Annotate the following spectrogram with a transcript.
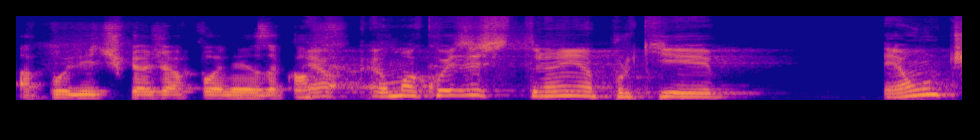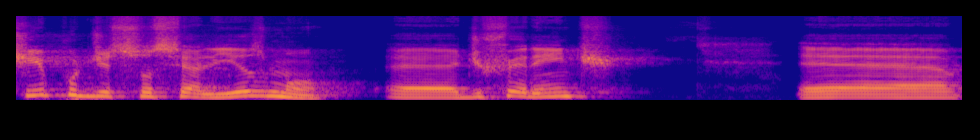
a política japonesa. Qual... É, é uma coisa estranha, porque é um tipo de socialismo é, diferente. É,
